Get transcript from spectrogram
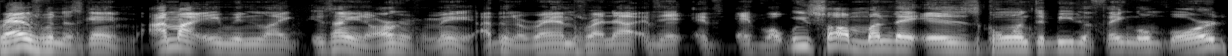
Rams win this game. I might even like it's not even arguing for me. I think the Rams right now, if, they, if if what we saw Monday is going to be the thing going forward,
